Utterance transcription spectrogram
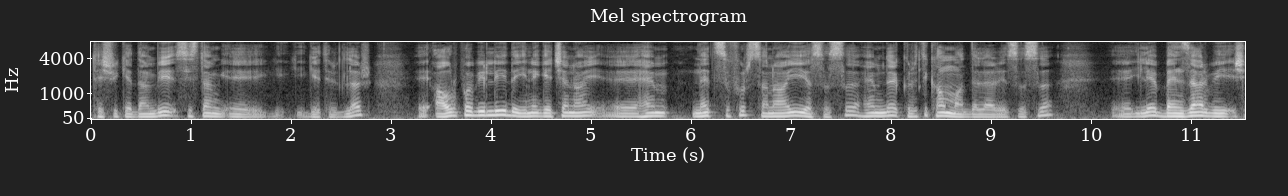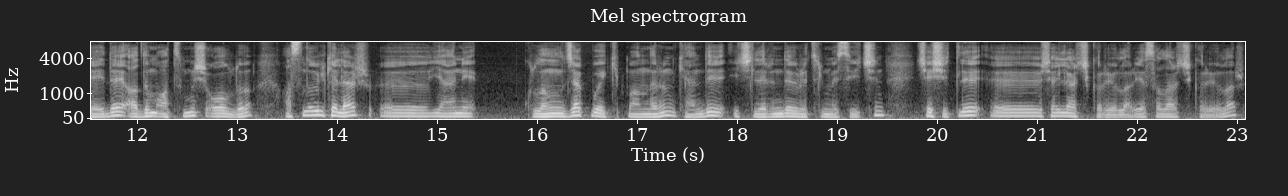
teşvik eden bir sistem e, getirdiler. E, Avrupa Birliği de yine geçen ay e, hem net sıfır sanayi yasası hem de kritik ham maddeler yasası e, ile benzer bir şeyde adım atmış oldu. Aslında ülkeler e, yani kullanılacak bu ekipmanların kendi içlerinde üretilmesi için çeşitli e, şeyler çıkarıyorlar, yasalar çıkarıyorlar.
